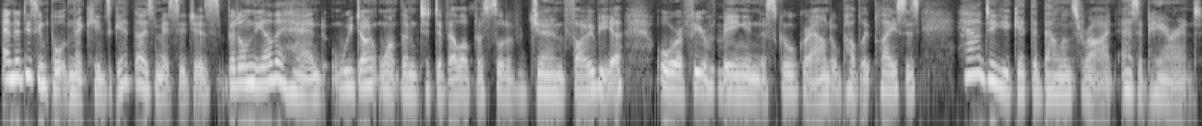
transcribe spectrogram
And it is important that kids get those messages. But on the other hand, we don't want them to develop a sort of germ phobia or a fear mm-hmm. of being in the school ground or public places. How do you get the balance right as a parent?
